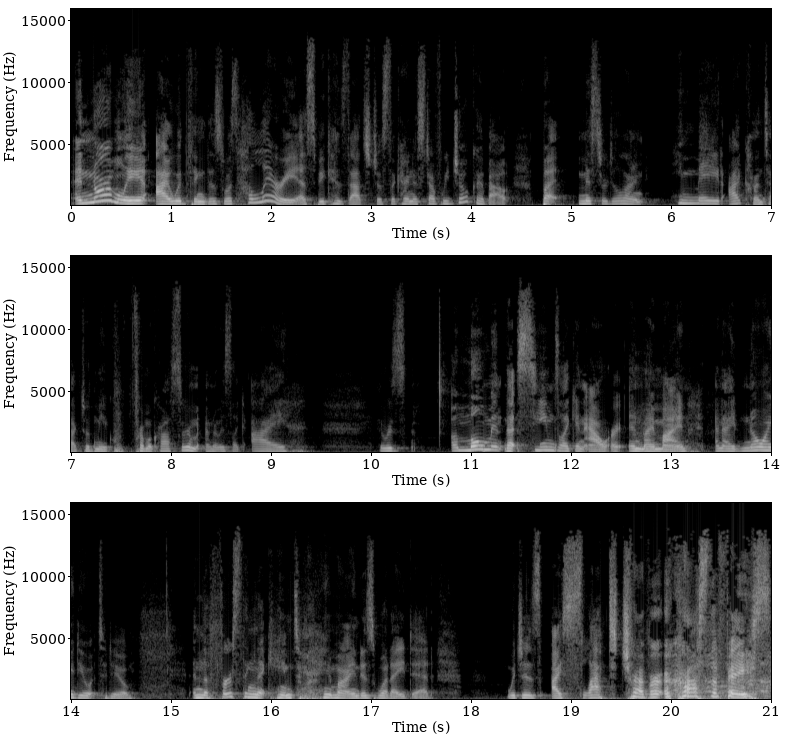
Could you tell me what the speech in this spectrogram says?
And normally I would think this was hilarious because that's just the kind of stuff we joke about. But Mr. Dillon, he made eye contact with me from across the room, and I was like, I. There was a moment that seemed like an hour in my mind, and I had no idea what to do. And the first thing that came to my mind is what I did, which is I slapped Trevor across the face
